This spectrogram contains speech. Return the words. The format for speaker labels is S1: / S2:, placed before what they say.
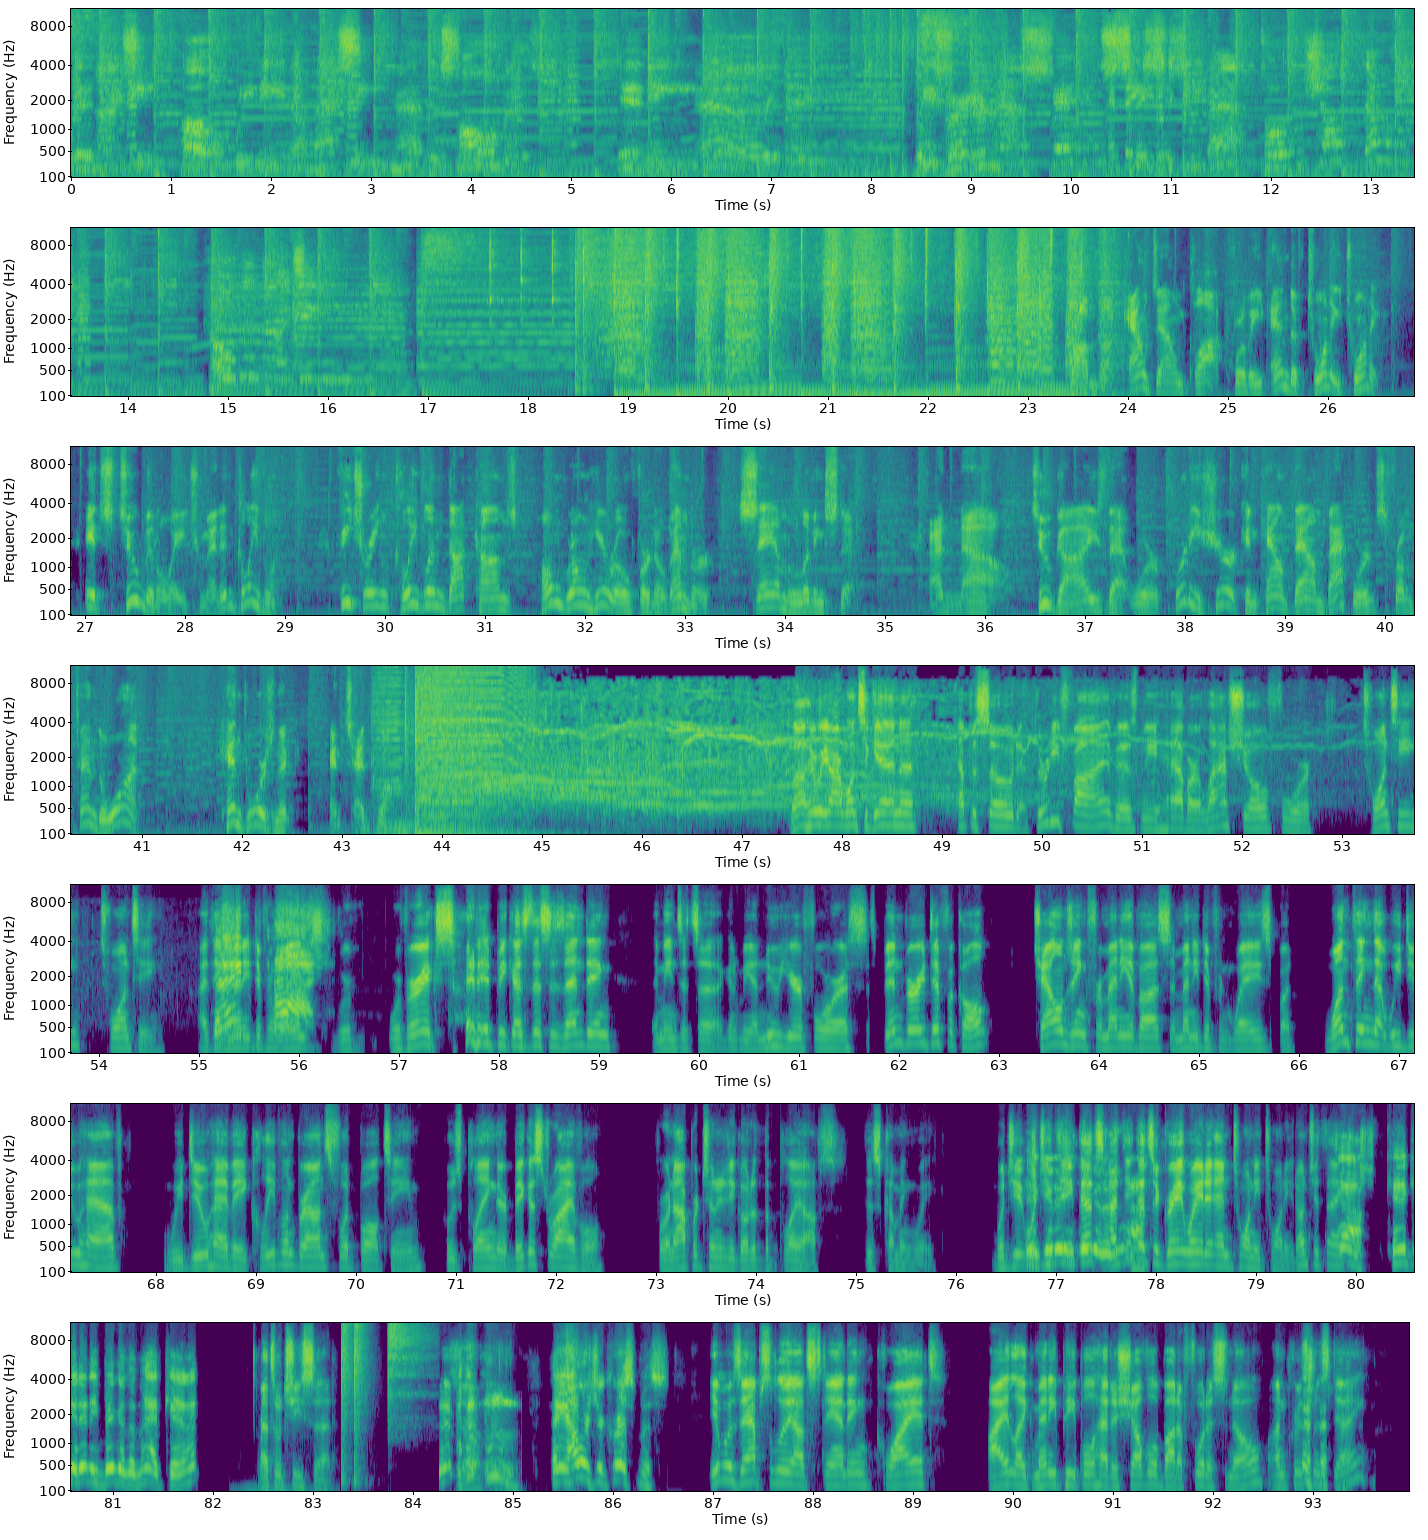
S1: COVID 19. Oh, we need a vaccine at this moment. It means everything. Please wear your mask and stay six feet back. Total shutdown. COVID 19.
S2: From the countdown clock for the end of 2020, it's two middle aged men in Cleveland, featuring Cleveland.com's homegrown hero for November, Sam Livingston. And now, two guys that we're pretty sure can count down backwards from 10 to 1 Ken Dworsnik and Ted Clark.
S3: Well, here we are once again, uh, episode 35, as we have our last show for 2020. I think in many different
S4: God.
S3: ways. We're we're very excited because this is ending. It means it's uh, going to be a new year for us. It's been very difficult, challenging for many of us in many different ways. But one thing that we do have, we do have a Cleveland Browns football team who's playing their biggest rival for an opportunity to go to the playoffs this coming week. Would you
S4: Can't
S3: would you think that's I think
S4: that.
S3: that's a great way to end 2020, don't you think?
S4: Yeah, can't get any bigger than that, can it?
S3: That's what she said. So-
S4: hey, how was your Christmas?
S3: It was absolutely outstanding, quiet. I, like many people, had to shovel about a foot of snow on Christmas Day.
